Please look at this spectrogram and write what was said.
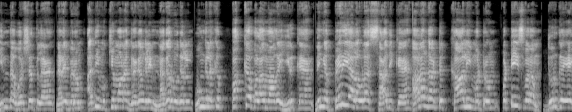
இந்த வருஷத்துல நடைபெறும் அதி முக்கியமான கிரகங்களின் நகர்வுகள் உங்களுக்கு பக்க பலமாக இருக்க நீங்க பெரிய அளவுல சாதிக்க ஆலங்காட்டு காளி மற்றும் பட்டீஸ்வரம் துர்கையை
